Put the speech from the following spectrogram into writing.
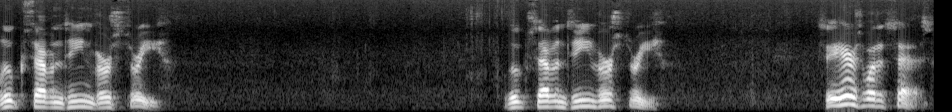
Luke 17, verse 3. Luke 17, verse 3. See, here's what it says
